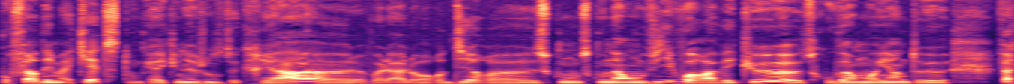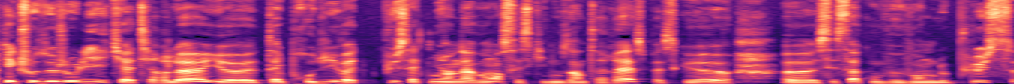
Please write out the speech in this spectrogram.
pour faire des maquettes, donc avec une agence de créa, voilà, leur dire ce qu'on qu'on a envie, voir avec eux, trouver un moyen de faire quelque chose de joli qui attire l'œil. tel produit va plus être mis en avant, c'est ce qui nous intéresse parce que c'est ça qu'on veut vendre le plus.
